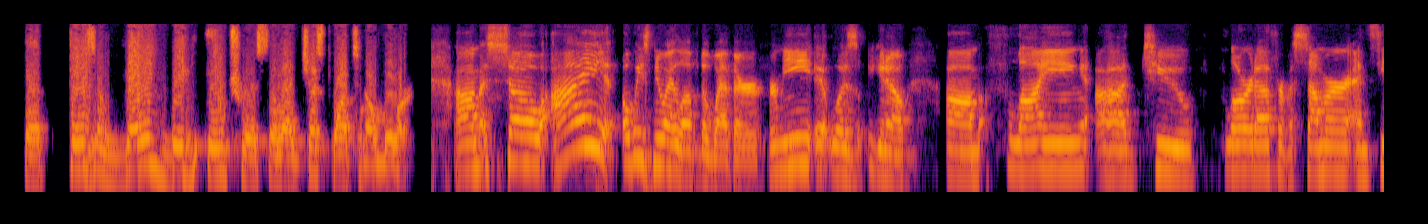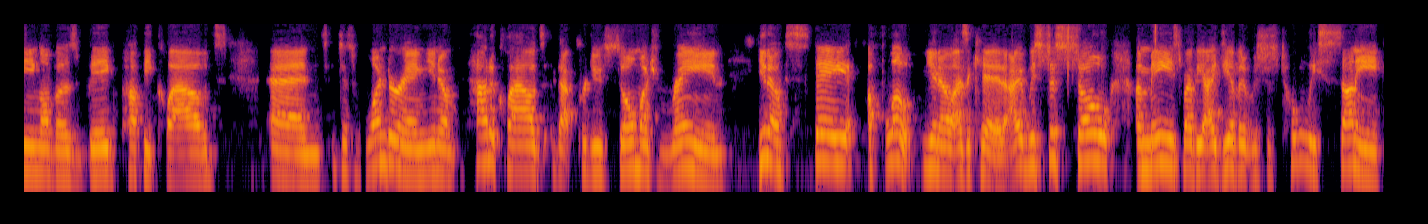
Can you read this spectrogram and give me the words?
that there's a very big interest, and I just want to know more. Um, so I always knew I loved the weather. For me, it was you know um, flying uh, to Florida for the summer and seeing all those big puffy clouds and just wondering, you know, how do clouds that produce so much rain, you know, stay afloat, you know, as a kid? I was just so amazed by the idea that it was just totally sunny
